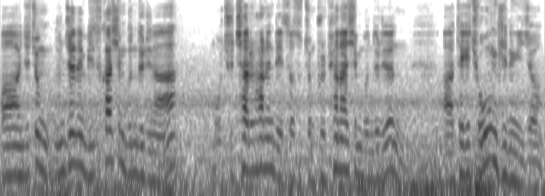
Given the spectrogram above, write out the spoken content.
어, 이제 좀 운전에 미숙하신 분들이나 뭐 주차를 하는 데 있어서 좀 불편하신 분들은 아, 되게 좋은 기능이죠.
